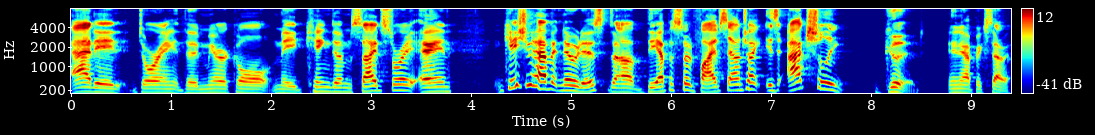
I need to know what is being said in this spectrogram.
added during the Miracle Maid Kingdom side story. And in case you haven't noticed, uh, the episode 5 soundtrack is actually good in Epic 7.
